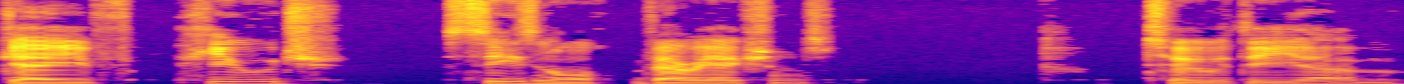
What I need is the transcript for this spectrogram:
gave huge seasonal variations to the um,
